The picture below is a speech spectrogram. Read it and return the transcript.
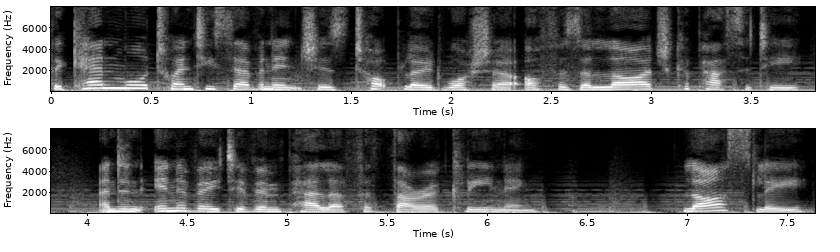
The Kenmore 27 inches top load washer offers a large capacity and an innovative impeller for thorough cleaning. Lastly,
